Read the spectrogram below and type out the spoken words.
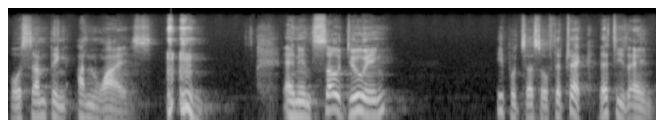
or something unwise. And in so doing, he puts us off the track. That's his aim.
